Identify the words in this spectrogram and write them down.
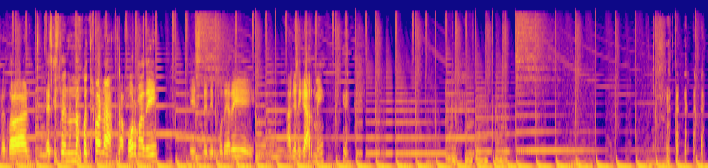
Perdón. Es que no, no encontraba la, la, forma de este de poder eh, agregarme.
